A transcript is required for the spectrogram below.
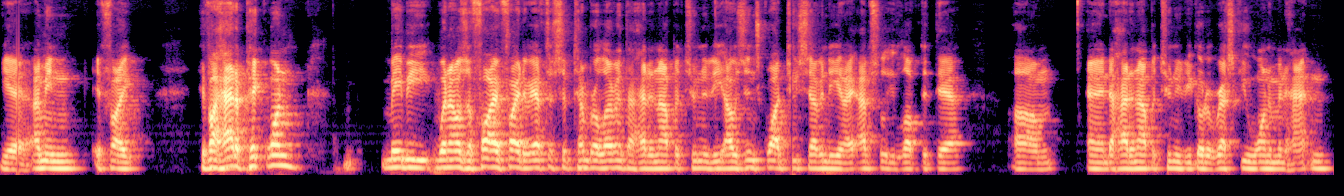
yeah. I mean, if I if I had to pick one, maybe when I was a firefighter after September 11th, I had an opportunity. I was in Squad 270, and I absolutely loved it there. Um, and I had an opportunity to go to Rescue One in Manhattan,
